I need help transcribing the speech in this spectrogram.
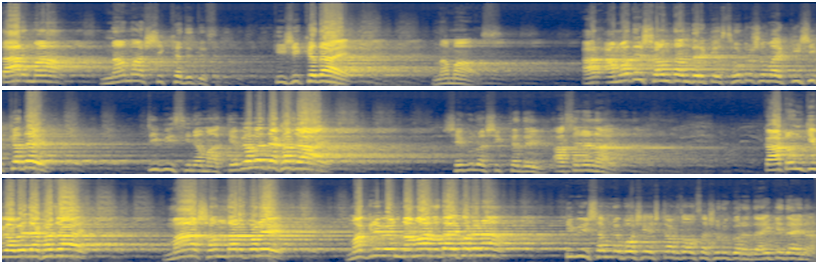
তার মা নামাজ শিক্ষা দিতেছে। কি শিক্ষা দেয়? নামাজ। আর আমাদের সন্তানদেরকে ছোট সময় কি শিক্ষা দেয়? টিভি, সিনেমা কীভাবে দেখা যায়? সেগুলো শিক্ষা দেই, আছে না নাই? কার্টুন কীভাবে দেখা যায়? মা সন্ধ্যার পরে মাগরিবের নামাজ আদায় করে না? টিভির সামনে বসে স্টার জলসা শুরু করে দেয় কি দেয় না?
